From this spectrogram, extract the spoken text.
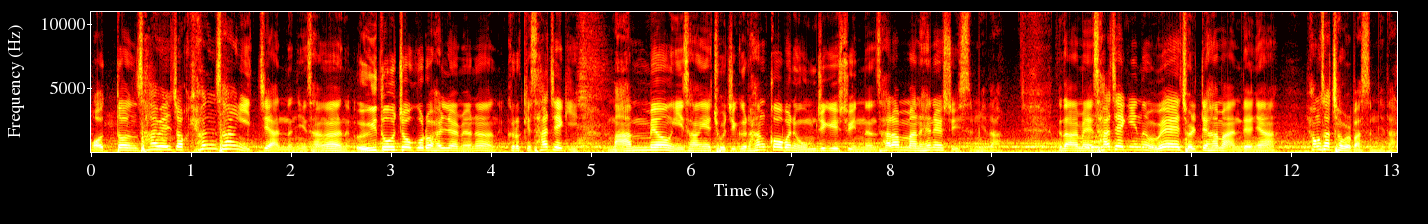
어떤 사회적 현상이 있지 않는 이상은 의도적으로 하려면은 그렇게 사재기 만 명 이상의 조직을 한꺼번에 움직일 수 있는 사람만 해낼 수 있습니다. 그 다음에 사재기는 왜 절대 하면 안 되냐? 형사처벌 받습니다.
